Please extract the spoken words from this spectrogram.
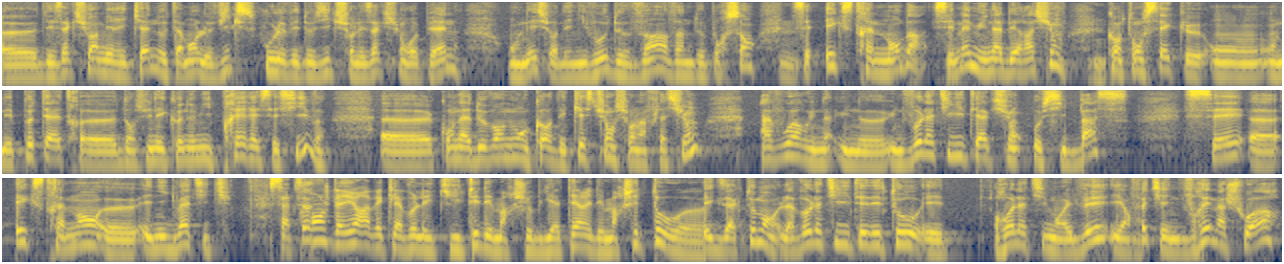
euh, des actions américaines, notamment le VIX ou le V2X sur les actions européennes, on est sur des niveaux de 20 à 22 mm. C'est extrêmement bas. C'est même une aberration. Mm. Quand on sait qu'on on est peut-être euh, dans une économie pré-récessive, qu'on a devant nous encore des questions sur l'inflation, avoir une, une, volatilité action aussi basse, c'est extrêmement énigmatique. Ça tranche d'ailleurs avec la volatilité des marchés et des marchés de taux. Euh. Exactement. La volatilité des taux est relativement élevé et en fait il y a une vraie mâchoire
